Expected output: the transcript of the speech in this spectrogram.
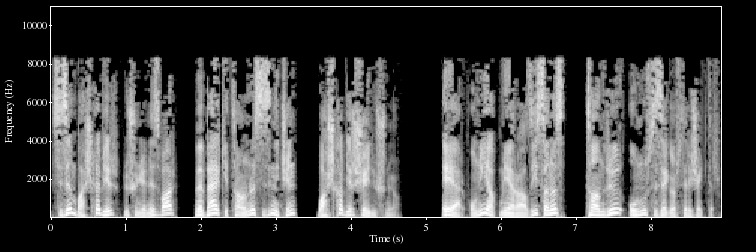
sizin başka bir düşünceniz var ve belki Tanrı sizin için başka bir şey düşünüyor. Eğer onu yapmaya razıysanız Tanrı onu size gösterecektir.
